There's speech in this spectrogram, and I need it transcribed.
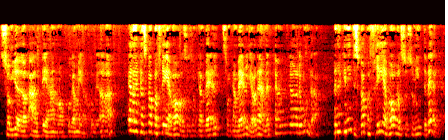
som gör allt det han har programmerat dem att göra. Eller han kan skapa fria varelser som kan, väl, som kan välja och därmed kan göra det onda. Men han kan inte skapa fria varelser som inte väljer.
